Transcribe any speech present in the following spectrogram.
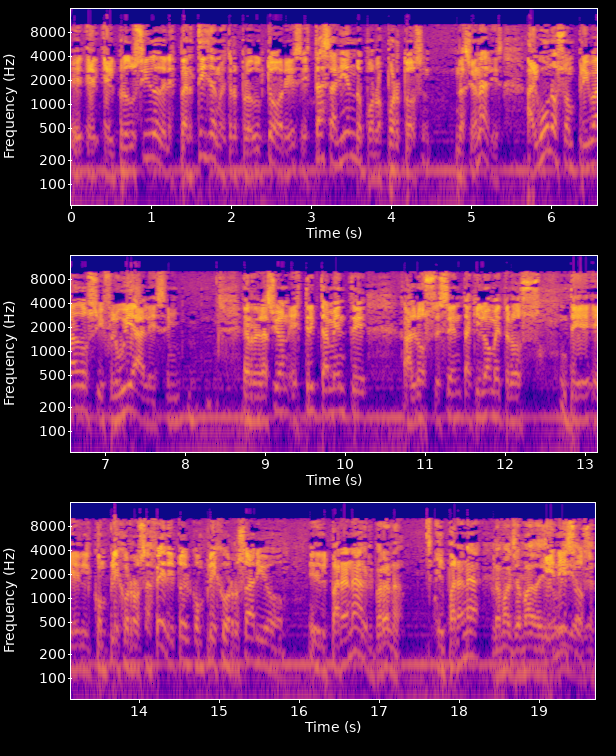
el, producido del expertise de nuestros productores está saliendo por los puertos nacionales. Algunos son privados y fluviales en, relación estrictamente a los 60 kilómetros del complejo Rosafe, de todo el complejo Rosario, el Paraná. El Paraná. El Paraná. La mal llamada y en esos,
